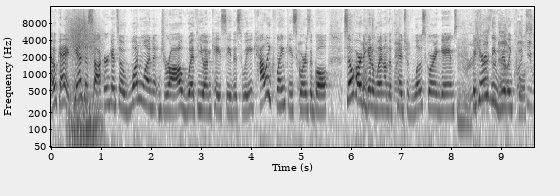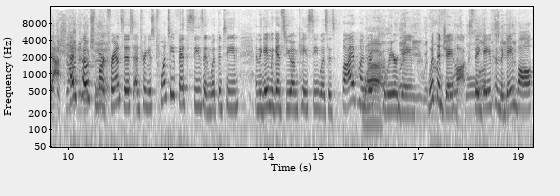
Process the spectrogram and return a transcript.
Okay, Kansas soccer gets a 1-1 draw with UMKC this week. Hallie Clanky scores a goal. So hard to get a win on the pitch with low-scoring games. Mm -hmm. But here's the really cool stat. Head coach Mark Francis entering his 25th season with the team and the game against UMKC was his 500th wow. career game with, with the Jayhawks. They gave him the, the game ball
